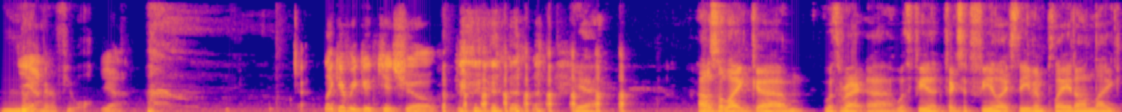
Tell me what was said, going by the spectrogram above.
nightmare fuel. Yeah. like every good kid show. Yeah. I also like um, with Re- uh, with Fe- Fix It Felix. They even played on like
